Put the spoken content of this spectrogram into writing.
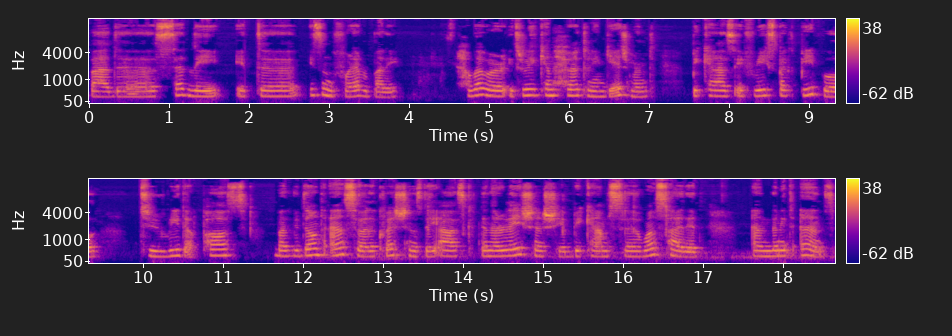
but uh, sadly, it uh, not for everybody. However, it really can hurt our engagement because if we expect people to read our posts, but we don't answer the questions they ask, then a relationship becomes uh, one sided and then it ends.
